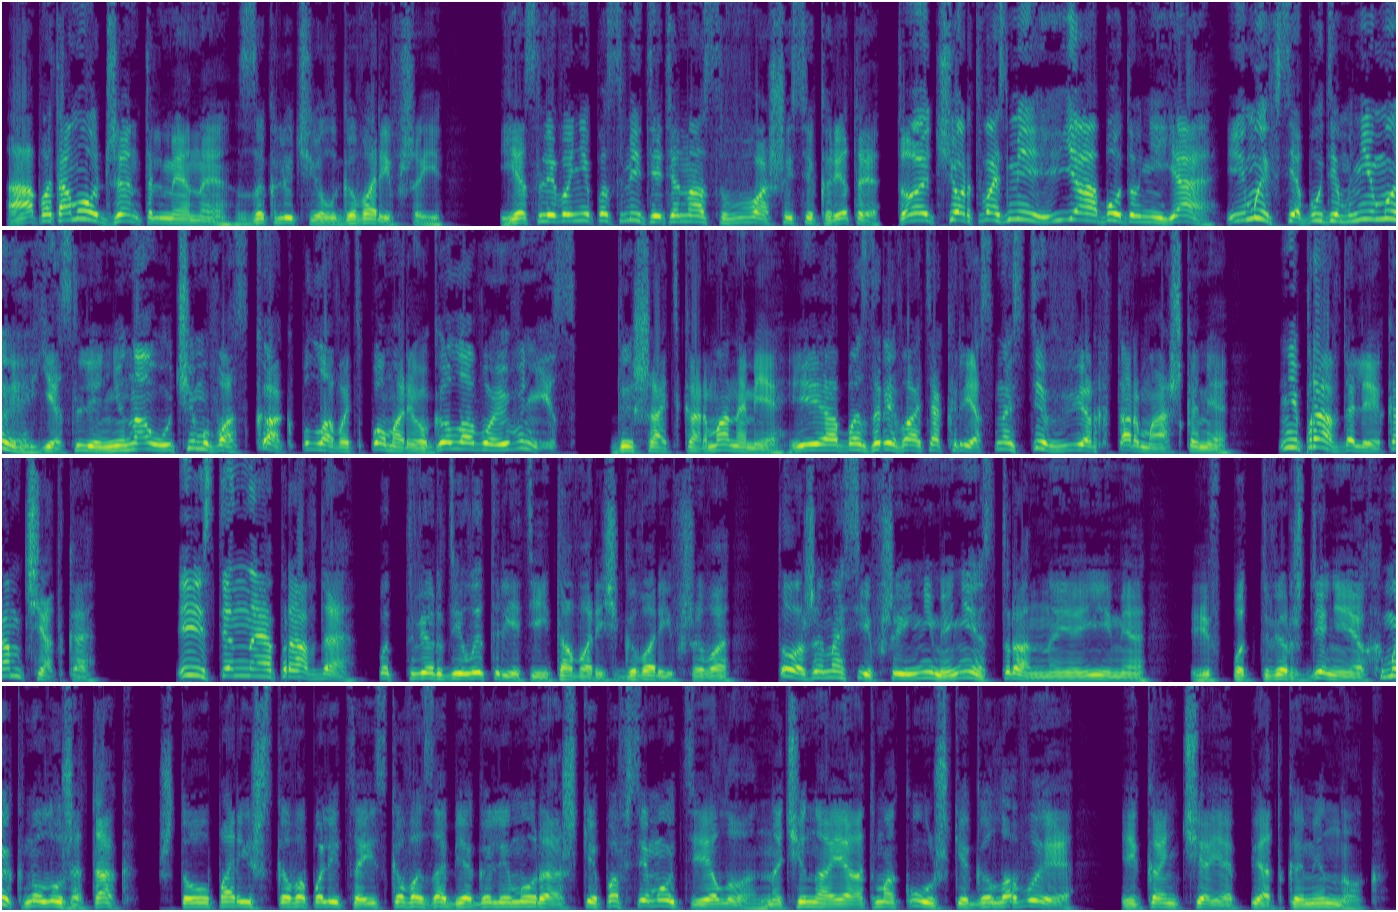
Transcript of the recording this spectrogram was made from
«А потому, джентльмены», — заключил говоривший, если вы не посвятите нас в ваши секреты, то, черт возьми, я буду не я, и мы все будем не мы, если не научим вас, как плавать по морю головой вниз, дышать карманами и обозревать окрестности вверх тормашками. Не правда ли, Камчатка? Истинная правда, подтвердил и третий товарищ говорившего, тоже носивший не менее странное имя, и в подтверждение хмыкнул уже так, что у парижского полицейского забегали мурашки по всему телу, начиная от макушки головы и кончая пятками ног.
